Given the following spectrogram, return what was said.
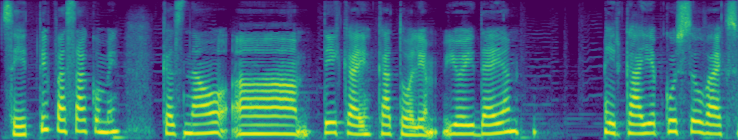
citi pasākumi, kas nav uh, tikai katoļiem, jo ideja ir, kā jebkurš cilvēks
